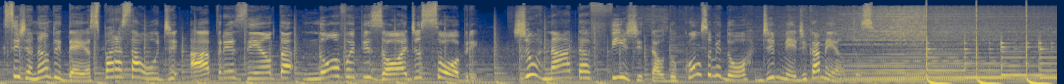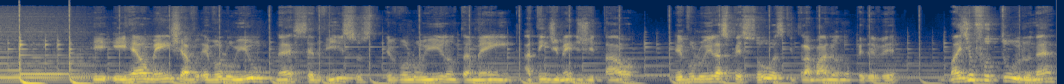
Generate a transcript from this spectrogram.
Oxigenando Ideias para a Saúde apresenta novo episódio sobre Jornada Digital do Consumidor de Medicamentos. E, e, realmente evoluiu, né? Serviços evoluíram também, atendimento digital, evoluir as pessoas que trabalham no PDV. Mas e o futuro, né?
